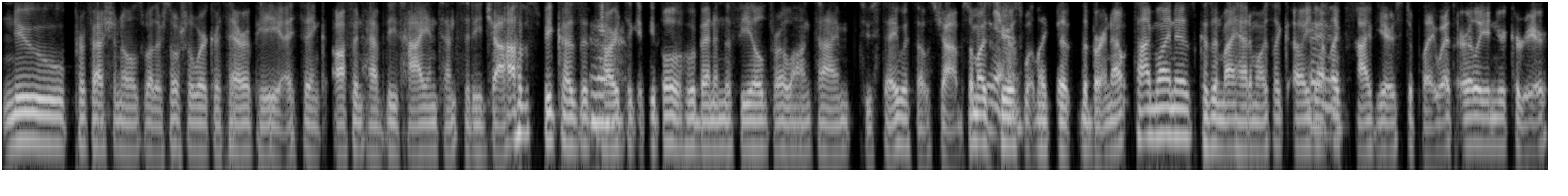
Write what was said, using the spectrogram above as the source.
new professionals, whether social work or therapy, I think often have these high intensity jobs because it's Yeah. hard to get people who have been in the field for a long time to stay with those jobs. So I'm always Yeah. curious what like the, the burnout timeline is because in my head I'm always like, oh, you got Mm. like five years to play with early in your career.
